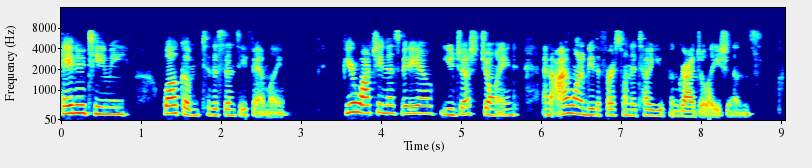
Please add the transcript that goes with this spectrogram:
Hey new teamie, welcome to the Scentsy family. If you're watching this video, you just joined, and I want to be the first one to tell you congratulations. If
